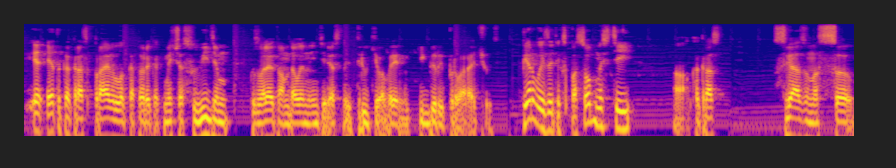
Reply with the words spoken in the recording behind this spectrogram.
э, это как раз правила, которые, как мы сейчас увидим, позволяют вам довольно интересные трюки во время игры проворачивать. Первая из этих способностей э, как раз связана с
